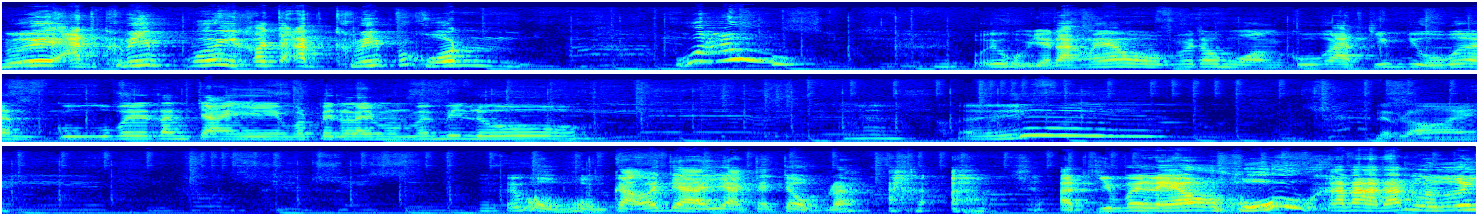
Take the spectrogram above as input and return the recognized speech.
เฮ้ยอัดคลิปเฮ้ยเขาจะอัดคลิปทุกคน ว้าว โอ้ยผมจะดังแล้ว ไม่ต้องห่วงกูอัดคลิปอยู่เพื่อน กูไม่ได้ตั้งใจมันเป็นอะไรมันไม่ไม่รู้เอ้ยเรียบร้อยไอ้ผมผมกะว่าจะอยากจะจบนะอัดคลิปไว้แล้วโอ้โหขนาดนั้นเลย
